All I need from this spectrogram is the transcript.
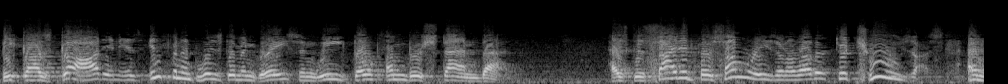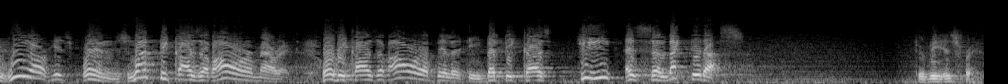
Because God, in His infinite wisdom and grace, and we don't understand that, has decided for some reason or other to choose us. And we are His friends, not because of our merit or because of our ability, but because He has selected us to be His friend.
